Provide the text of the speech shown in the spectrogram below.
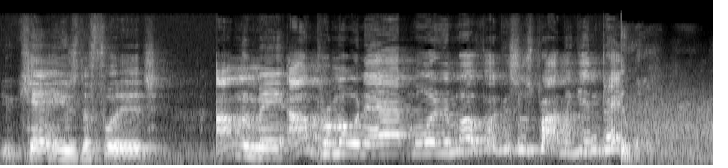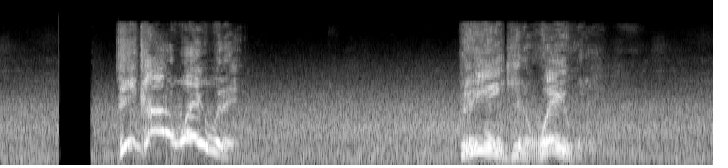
You can't use the footage. I'm the main. I'm promoting the app more than the motherfuckers who's probably getting paid with it. He got away with it. But he ain't get away with it.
